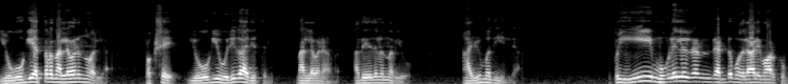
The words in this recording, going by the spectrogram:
യോഗി അത്ര നല്ലവനൊന്നുമല്ല. പക്ഷേ യോഗി ഒരു കാര്യത്തിൽ നല്ലവനാണ്. അതേതിലെന്നറിയോ അഴിമതിയില്ല. ഇപ്പോൾ ഈ മുകളിൽ രണ്ട് മുതലാളിമാർക്കും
